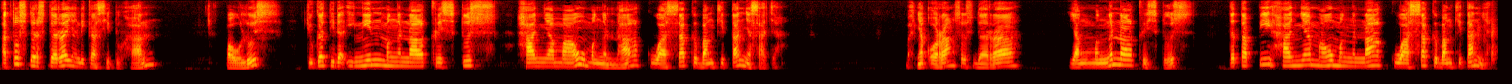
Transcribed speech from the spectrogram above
Atau saudara-saudara yang dikasih Tuhan, Paulus juga tidak ingin mengenal Kristus, hanya mau mengenal kuasa kebangkitannya saja. Banyak orang saudara yang mengenal Kristus tetapi hanya mau mengenal kuasa kebangkitannya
